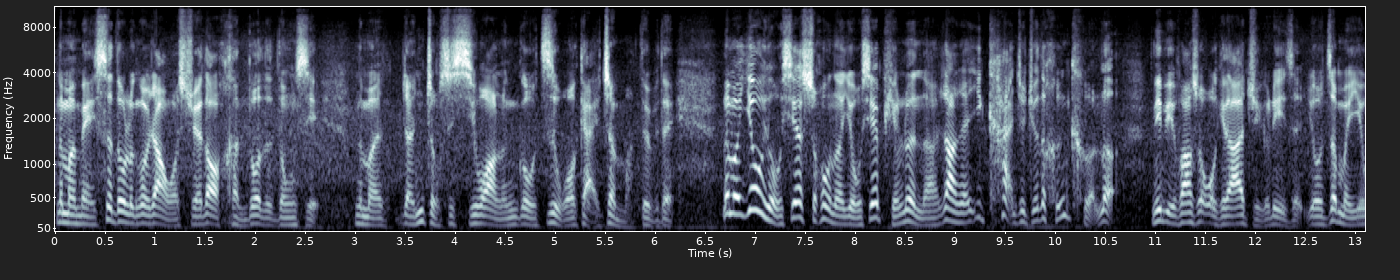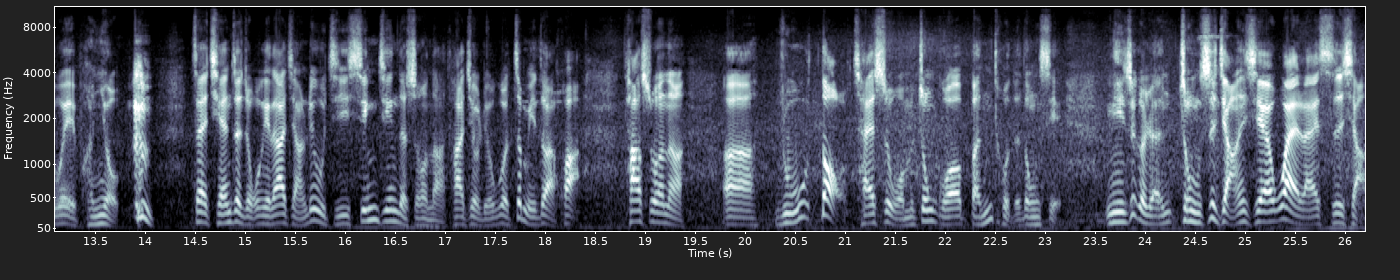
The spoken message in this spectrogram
那么每次都能够让我学到很多的东西。那么人总是希望能够自我改正嘛，对不对？那么又有些时候呢，有些评论呢，让人一看就觉得很可乐。你比方说，我给大家举个例子，有这么一位朋友，在前阵子我给大家讲六级心经的时候呢，他就留过这么一段话。他说呢，呃，儒道才是我们中国本土的东西。你这个人总是讲一些外来思想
